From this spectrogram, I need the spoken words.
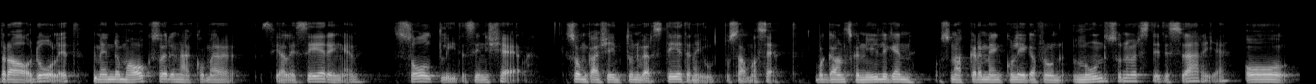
bra och dåligt, men de har också i den här kommersialiseringen sålt lite sin själ, som kanske inte universiteten har gjort på samma sätt. Jag var ganska nyligen och snackade med en kollega från Lunds universitet i Sverige och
